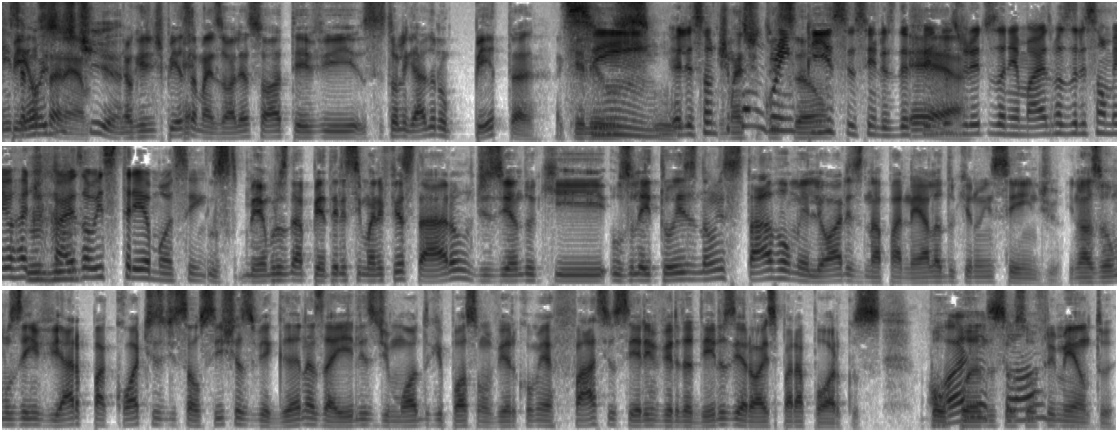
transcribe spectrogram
consciência não pensa, existia. né? É o que a gente pensa, mas olha só, teve. Vocês estão ligados no PETA? Aqueles, Sim, o- eles são tipo um Greenpeace, assim, eles defendem É. os direitos dos animais, mas eles são meio radicais ao extremo, assim. Os membros da PETA eles se manifestaram dizendo que os leitões não estavam melhores na panela do que no incêndio. E nós vamos enviar pacotes de salsichas veganas a eles de modo que possam ver como é fácil serem verdadeiros heróis para porcos, poupando Olha seu sofrimento.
